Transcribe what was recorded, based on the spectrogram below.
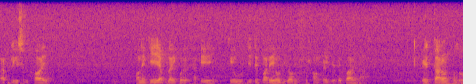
অ্যাপ্লিকেশন হয়। অনেকেই অ্যাপ্লাই করে থাকে, কেউ যেতে পারে, অধিকাংশ সংখ্যাই যেতে পারে না। এর কারণ হলো,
